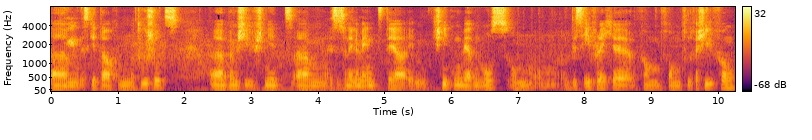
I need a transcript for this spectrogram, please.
Ähm, es geht auch um Naturschutz äh, beim Schilfschnitt. Ähm, es ist ein Element, der eben geschnitten werden muss, um, um, um die Seefläche vom, vom, von Verschilfung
